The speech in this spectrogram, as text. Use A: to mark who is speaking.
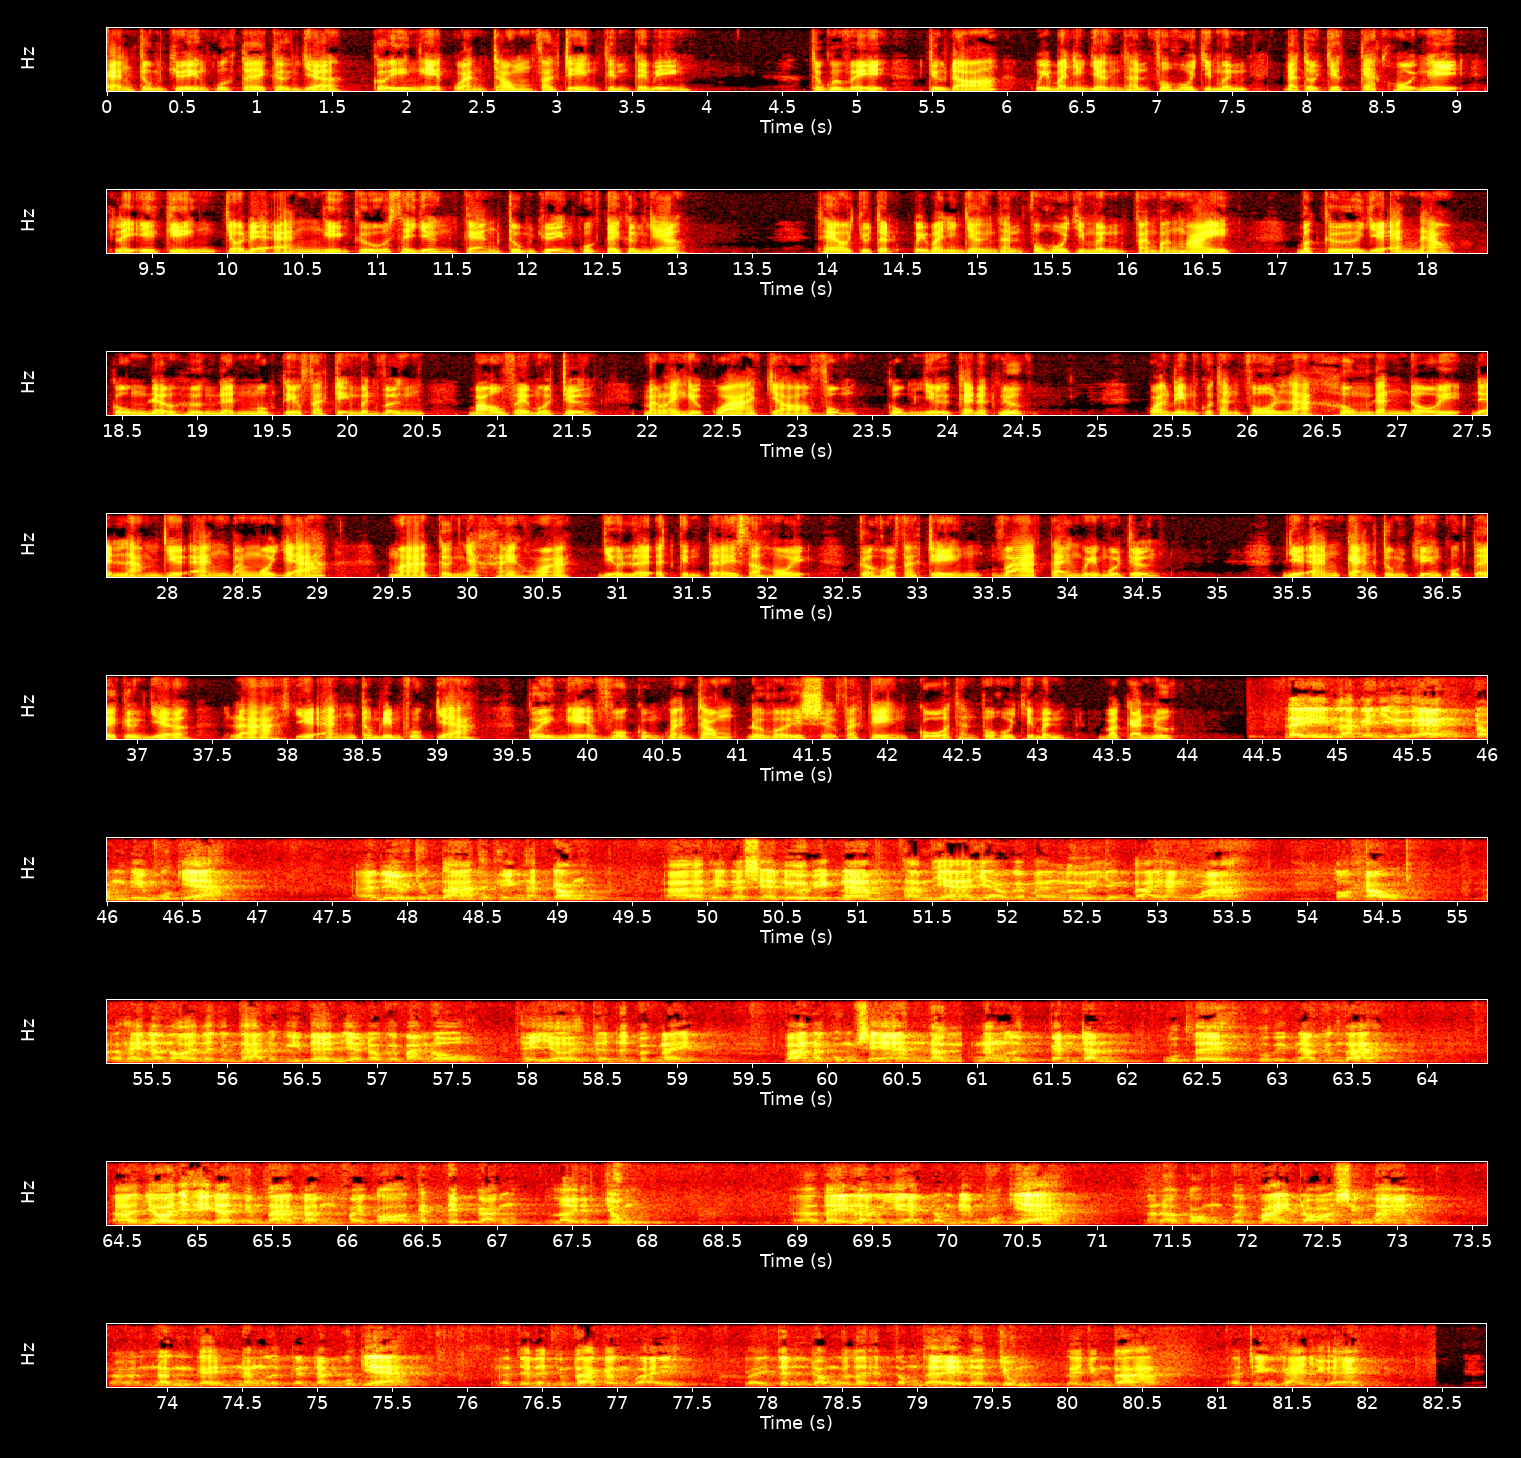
A: Cảng trung chuyển quốc tế Cần Giờ có ý nghĩa quan trọng phát triển kinh tế biển. Thưa quý vị, trước đó, Ủy ban nhân dân thành phố Hồ Chí Minh đã tổ chức các hội nghị lấy ý kiến cho đề án nghiên cứu xây dựng cảng trung chuyển quốc tế Cần Giờ. Theo Chủ tịch Ủy ban nhân dân thành phố Hồ Chí Minh Phan Văn Mãi, bất cứ dự án nào cũng đều hướng đến mục tiêu phát triển bền vững, bảo vệ môi trường, mang lại hiệu quả cho vùng cũng như cả đất nước. Quan điểm của thành phố là không đánh đổi để làm dự án bằng mọi giá, mà cân nhắc hài hòa giữa lợi ích kinh tế xã hội, cơ hội phát triển và tài nguyên môi trường. Dự án cảng trung chuyển quốc tế Cần Giờ là dự án trọng điểm quốc gia, có ý nghĩa vô cùng quan trọng đối với sự phát triển của thành phố Hồ Chí Minh và cả nước.
B: Đây là cái dự án trọng điểm quốc gia. À, nếu chúng ta thực hiện thành công à, thì nó sẽ đưa Việt Nam tham gia vào cái mạng lưới vận tải hàng hóa toàn cầu à, hay là nói là chúng ta được ghi tên vào trong cái bản đồ thế giới trên lĩnh vực này và nó cũng sẽ nâng năng lực cạnh tranh quốc tế của Việt Nam chúng ta. À, do vậy đó chúng ta cần phải có cách tiếp cận lợi ích chung. À, đây là cái dự án trọng điểm quốc gia, à, nó có một cái vai trò sứ mạng à, nâng cái năng lực cạnh tranh quốc gia. À, cho nên chúng ta cần phải phải tính trong cái lợi ích tổng thể, lợi ích chung để chúng ta à, triển khai dự án.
